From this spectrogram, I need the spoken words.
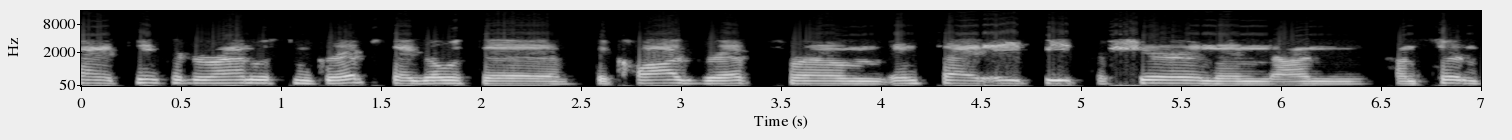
kind of tinkered around with some grips. I go with the the claw grip from inside eight feet for sure, and then on on certain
